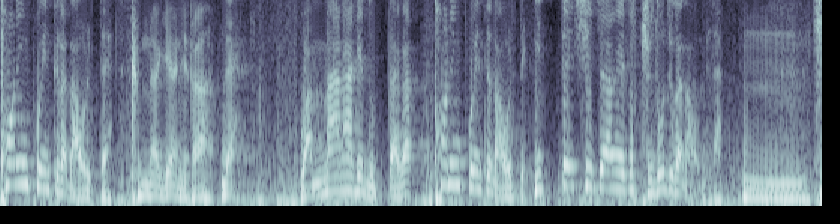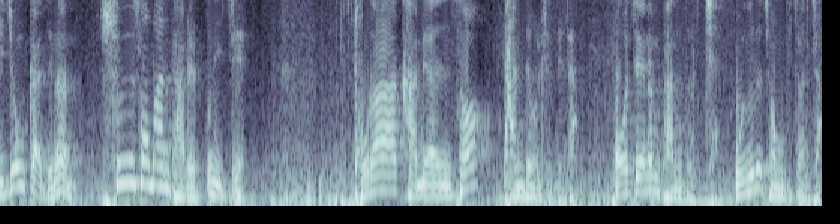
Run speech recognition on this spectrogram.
터닝 포인트가 나올 때, 급락이 아니라 네. 완만하게 눕다가 터닝 포인트 나올 때 이때 시장에서 주도주가 나옵니다. 기존까지는 순서만 다를 뿐이지 돌아가면서 반등을 줍니다. 어제는 반도체, 오늘은 전기전자,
